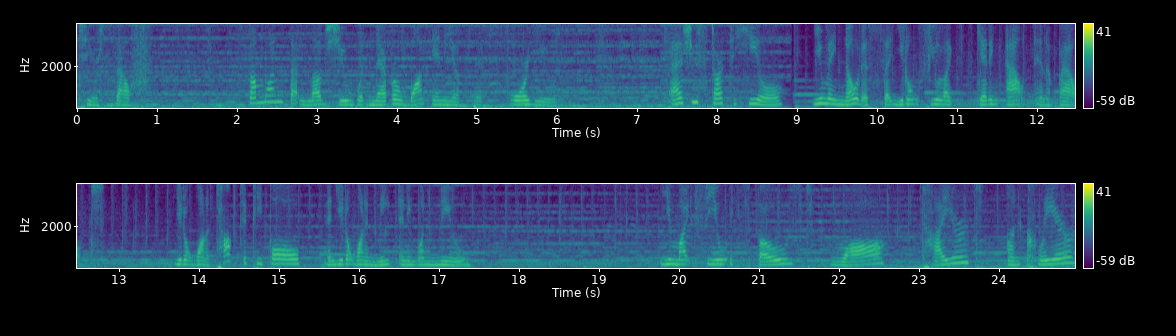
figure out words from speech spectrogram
to yourself. Someone that loves you would never want any of this for you. As you start to heal, you may notice that you don't feel like getting out and about. You don't want to talk to people and you don't want to meet anyone new. You might feel exposed, raw, tired, unclear,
